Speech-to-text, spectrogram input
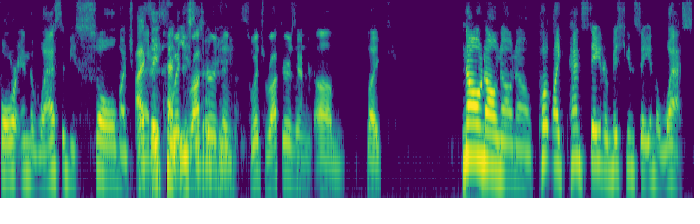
four in the West, it'd be so much better. I better. say switch East Rutgers OP. and switch Rutgers and um like no, no, no, no. Put like Penn State or Michigan State in the West.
